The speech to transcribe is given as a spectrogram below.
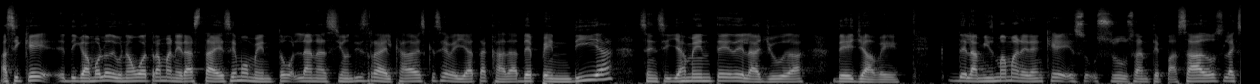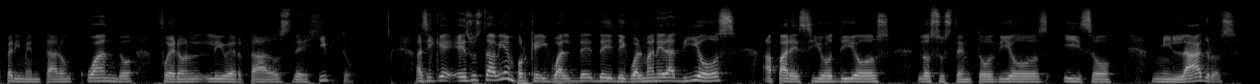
Así que, eh, digámoslo de una u otra manera, hasta ese momento la nación de Israel cada vez que se veía atacada dependía sencillamente de la ayuda de Yahvé de la misma manera en que sus antepasados la experimentaron cuando fueron libertados de Egipto. Así que eso está bien, porque igual de, igual manera Dios apareció, Dios lo sustentó, Dios hizo milagros.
